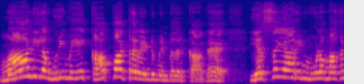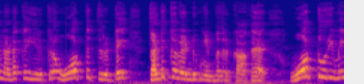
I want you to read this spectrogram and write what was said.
மாநில உரிமையை காப்பாற்ற வேண்டும் என்பதற்காக எஸ்ஐஆரின் மூலமாக நடக்க இருக்கிற ஓட்டு திருட்டை தடுக்க வேண்டும் என்பதற்காக ஓட்டுரிமை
